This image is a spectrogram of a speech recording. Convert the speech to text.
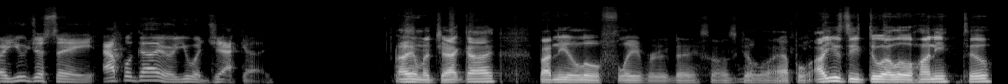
are you just a Apple guy or are you a Jack guy? I am a Jack guy, but I need a little flavor today, so I'll just get a Little little apple. I usually do a little honey too,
